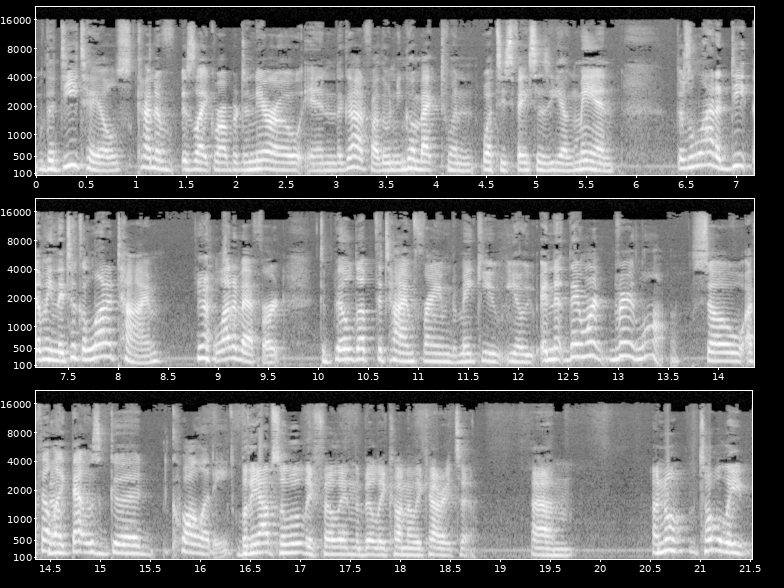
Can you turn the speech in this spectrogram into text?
the details, kind of is like Robert De Niro in The Godfather. When you go back to when what's his face as a young man, there's a lot of deep. I mean, they took a lot of time, Yeah. a lot of effort to build up the time frame to make you, you know, and they weren't very long. So I felt No. like that was good quality. But they absolutely fill in the Billy Connolly character. Um, and not totally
